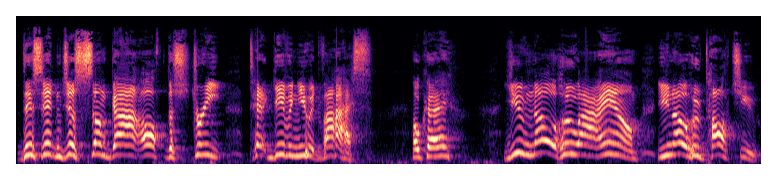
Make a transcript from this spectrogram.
This isn't just some guy off the street giving you advice, okay? You know who I am. You know who taught you.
